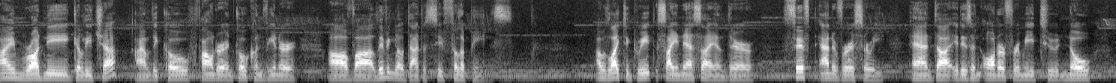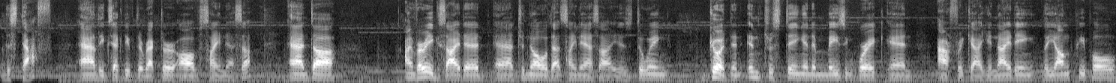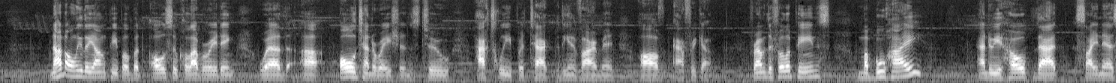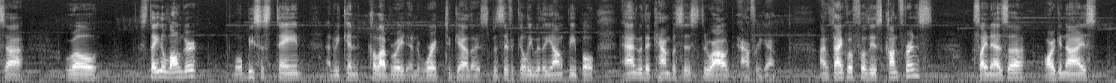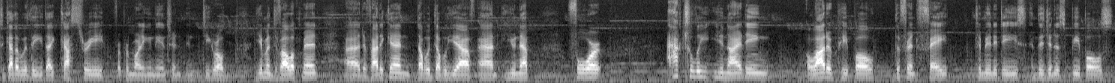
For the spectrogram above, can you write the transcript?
I'm Rodne Galicha. I'm the co-founder and co-convener of uh, Living Laudato Si Philippines. I would like to greet CYNESA in their fifth anniversary and uh, it is an honor for me to know the staff and the executive director of CYNESA and uh, I'm very excited uh, to know that CYNESA is doing good and interesting and amazing work in Africa, uniting the young people, not only the young people, but also collaborating with uh, all generations to actually protect the environment of Africa. From the Philippines, mabuhay, and we hope that CYNESA will stay longer, will be sustained, and we can collaborate and work together, specifically with the young people and with the campuses throughout Africa. I'm thankful for this conference. CYNESA organized together with the Dicastery for promoting the integral human development, uh, the Vatican, WWF, and UNEP for actually uniting a lot of people, different faith, communities, indigenous peoples,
